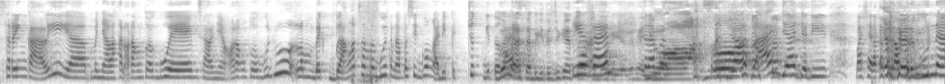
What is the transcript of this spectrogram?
sering kali ya menyalahkan orang tua gue misalnya orang tua gue dulu lembek banget sama gue kenapa sih gue nggak dipecut gitu Gue kan merasa begitu juga tuh. Iya kan? begitu, kayak Kenapa? dilos aja. Los aja jadi masyarakat kurang berguna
